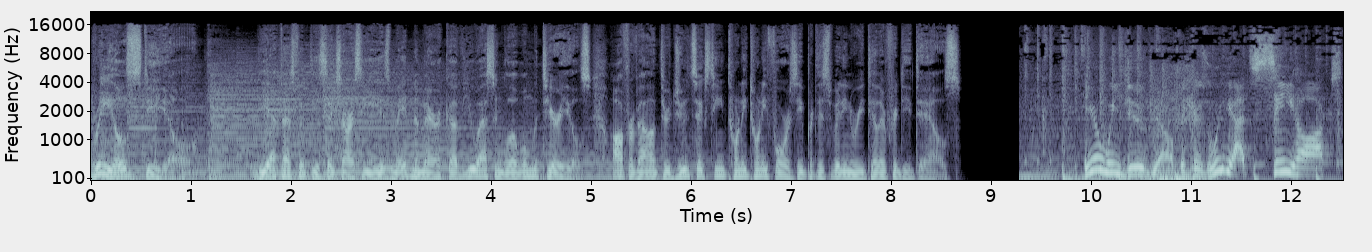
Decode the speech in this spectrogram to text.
Real STIHL. The FS56 RCE is made in America of U.S. and global materials. Offer valid through June 16, 2024. See participating retailer for details. Here we do go because we got Seahawks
